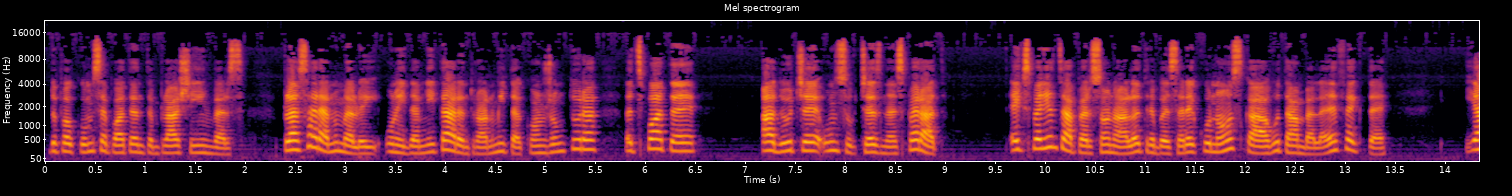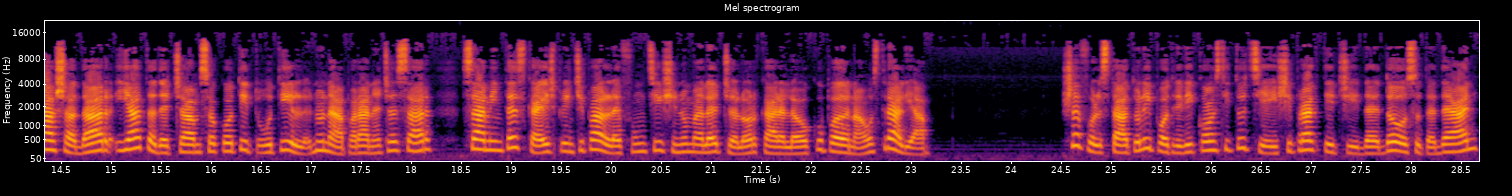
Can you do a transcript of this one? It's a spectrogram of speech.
după cum se poate întâmpla și invers. Plasarea numelui unui demnitar într-o anumită conjunctură îți poate aduce un succes nesperat. Experiența personală trebuie să recunosc că a avut ambele efecte. Așadar, iată de ce am socotit util, nu neapărat necesar, să amintesc aici principalele funcții și numele celor care le ocupă în Australia. Șeful statului, potrivit Constituției și practicii de 200 de ani,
